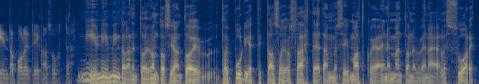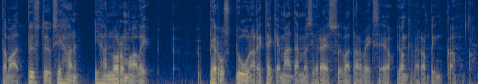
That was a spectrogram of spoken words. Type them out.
hintapolitiikan suhteen. Niin, niin, minkälainen toi on tosiaan toi, toi budjettitaso, jos lähtee tämmöisiä matkoja enemmän tuonne Venäjälle suorittamaan, että pystyykö ihan, ihan normaali perusduunari tekemään tämmöisiä reissuja vai tarviiko se jo jonkin verran pinkkaa mukaan?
